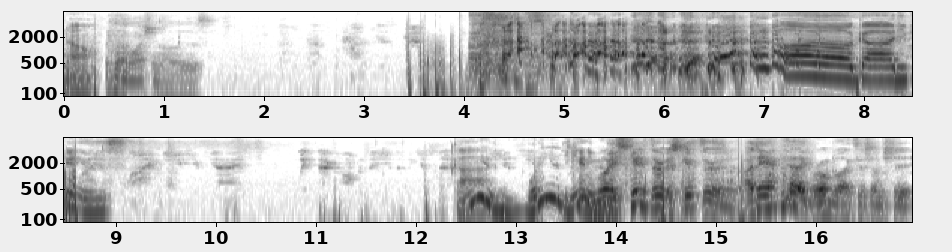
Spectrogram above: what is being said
no. I'm not watching all of this. oh god, you can't even. s- What are God. you, what are you You can't even- Wait, skip through it. Skip through it. I think I play like Roblox or some shit.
